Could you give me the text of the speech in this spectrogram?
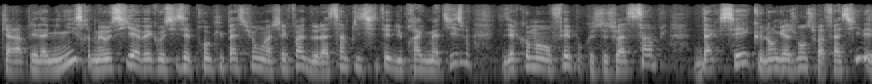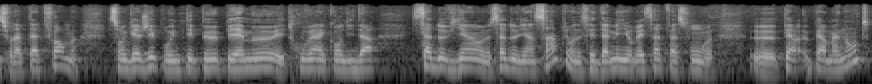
qu'a rappelé la ministre, mais aussi avec aussi cette préoccupation à chaque fois de la simplicité du pragmatisme, c'est-à-dire comment on fait pour que ce soit simple d'accès, que l'engagement soit facile. Et sur la plateforme, s'engager pour une TPE, PME et trouver un candidat ça devient, euh, ça devient simple et on essaie d'améliorer ça de façon euh, euh, permanente.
